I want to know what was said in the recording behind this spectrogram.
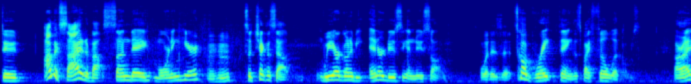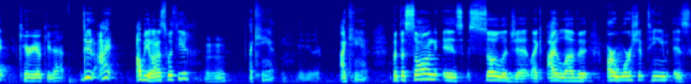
Dude, I'm excited about Sunday morning here. Mm-hmm. So check this out. We are going to be introducing a new song. What is it? It's called Great Things. It's by Phil Wickhams. All right? Karaoke that. Dude, I I'll be honest with you. Mm-hmm. I can't. Me neither. I can't. But But the song is so legit. Like I love it. Our worship team is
